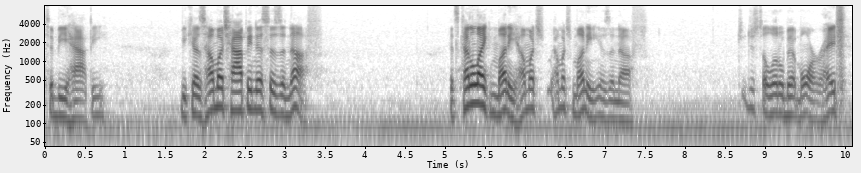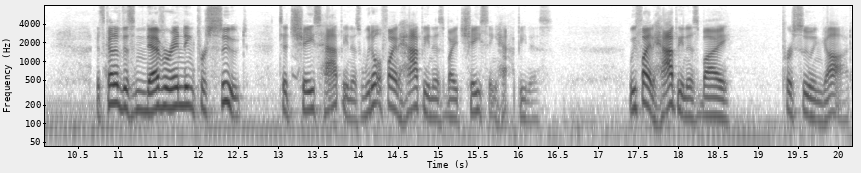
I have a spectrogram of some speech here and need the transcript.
to be happy. Because how much happiness is enough? It's kind of like money. How much how much money is enough? Just a little bit more, right? It's kind of this never ending pursuit to chase happiness. We don't find happiness by chasing happiness, we find happiness by pursuing God.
